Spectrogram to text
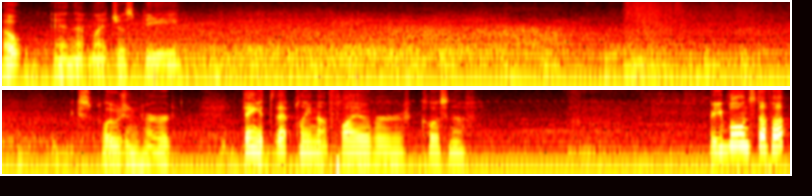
Oh, and that might just be explosion heard. Dang it, did that plane not fly over close enough? Are you blowing stuff up?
